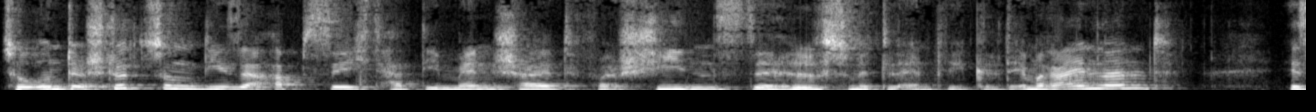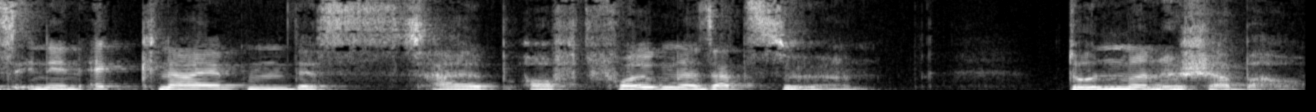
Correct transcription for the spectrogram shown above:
Zur Unterstützung dieser Absicht hat die Menschheit verschiedenste Hilfsmittel entwickelt. Im Rheinland ist in den Eckkneipen deshalb oft folgender Satz zu hören. Dunmanischer Bau.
